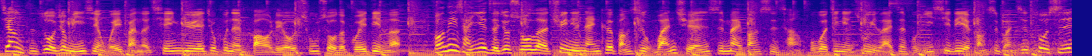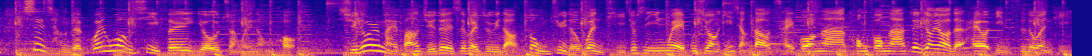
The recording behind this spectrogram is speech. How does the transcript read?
这样子做就明显违反了签约就不能保留出售的规定了。房地产业者就说了，去年南科房市完全是卖方市场，不过今年初以来，政府一系列房市管制措施，市场的观望气氛有转为浓厚。许多人买房绝对是会注意到动距的问题，就是因为不希望影响到采光啊、通风啊，最重要的还有隐私的问题。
